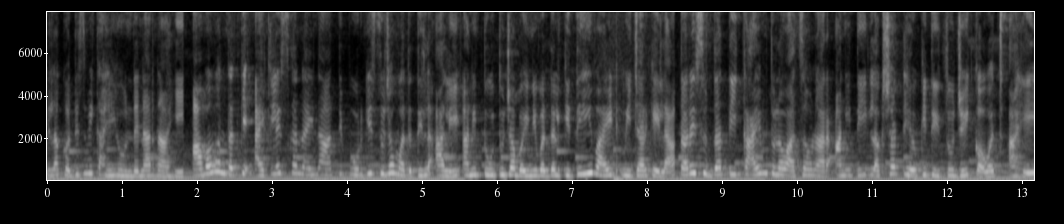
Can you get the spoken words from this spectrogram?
तिला कधीच मी काही होऊन देणार नाही. आबा म्हणतात की ऐकलेस का नैना ती पोरगीच तुझ्या मदतीला आली आणि तू तुझ्या बहिणीबद्दल कितीही वाईट विचार केला तरी सुद्धा ती कायम तुला वाचवणार आणि ती लक्षात ठेव की ती तुझी कवच आहे.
